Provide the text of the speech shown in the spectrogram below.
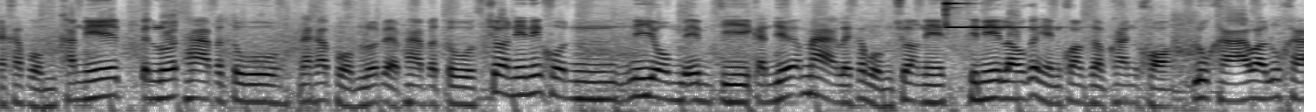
นะครับผมคันนี้เป็นรถ 5 ประตูนะครับผมรถแบบ 5 ประตู ช่วงนี้นี่คนนิยม MG กันเยอะมากเลยครับผมช่วงนี้ ทีนี้เราก็เห็นความสำคัญของลูกค้าว่าลูกค้า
